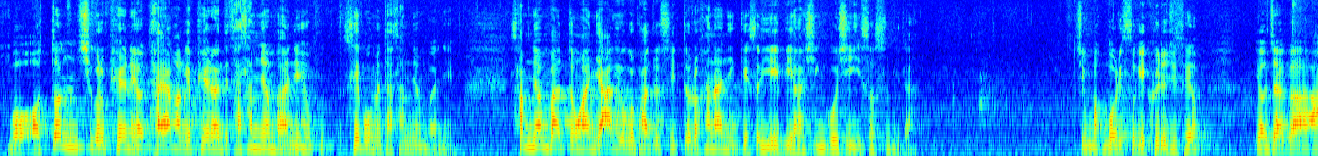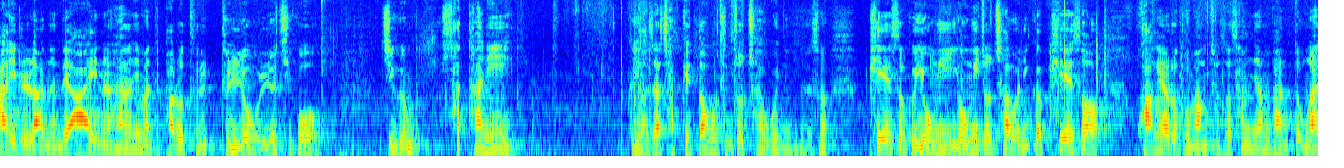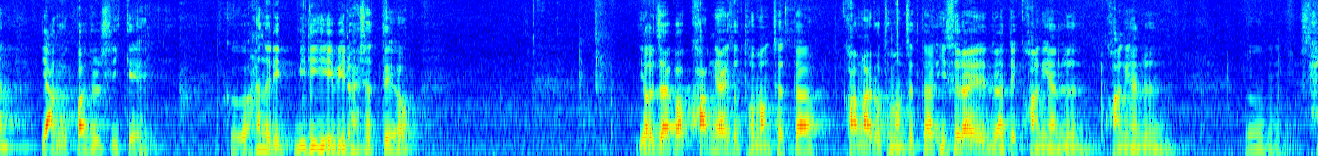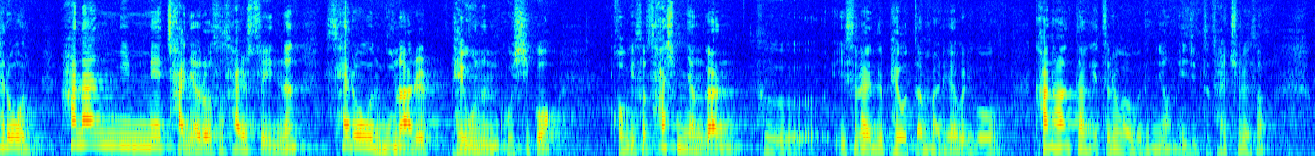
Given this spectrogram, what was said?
뭐 어떤 식으로 표현해요. 다양하게 표현하는데 다 3년 반이에요. 세 보면 다 3년 반이에요. 3년 반 동안 양육을 받을 수 있도록 하나님께서 예비하신 곳이 있었습니다. 지금 막 머릿속에 그려지세요? 여자가 아이를 낳는데 아이는 하나님한테 바로 들, 들려 올려지고 지금 사탄이 그 여자 잡겠다고 지금 쫓아오고 있는 거예요. 그래서 피해서 그 용이 용이 쫓아오니까 피해서 광야로 도망쳐서 3년 반 동안 양육 받을 수 있게 그 하늘이 미리 예비를 하셨대요. 여자가 광야에서 도망쳤다. 광야로 도망쳤다. 이스라엘들한테 광야는 광야는 어, 새로운 하나님의 자녀로서 살 수 있는 새로운 문화를 배우는 곳이고 거기서 40년간 그 이스라엘들 배웠단 말이에요. 그리고 가나안 땅에 들어가거든요. 이집트 탈출해서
